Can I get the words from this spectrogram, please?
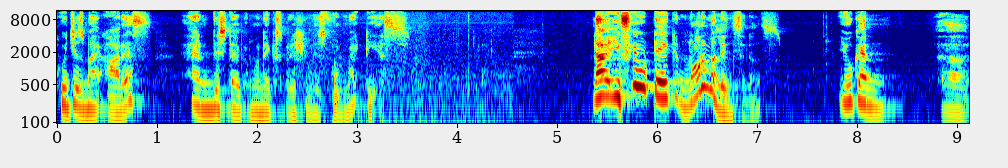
which is my R s and this type of an expression is for my T s. Now, if you take normal incidence you can uh,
